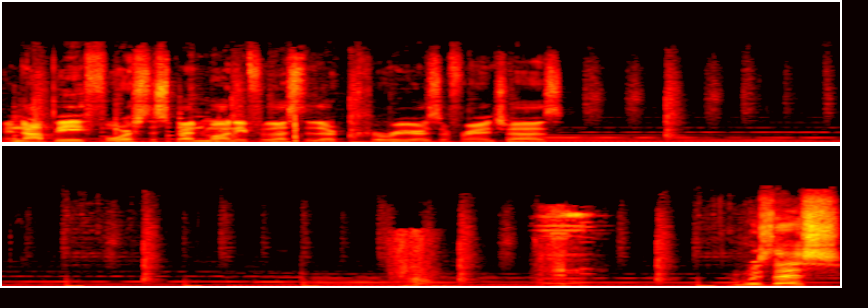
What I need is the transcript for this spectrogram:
and not be forced to spend money for the rest of their career as a franchise. Who was this?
